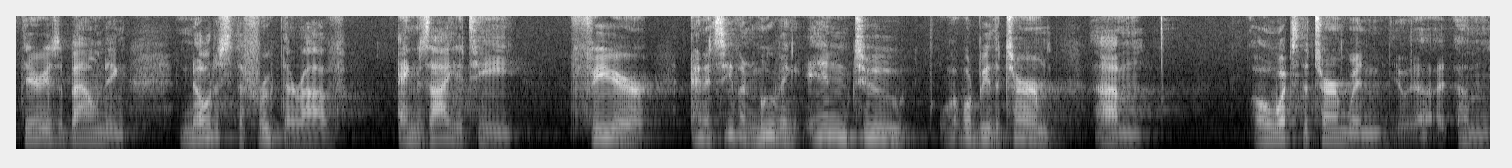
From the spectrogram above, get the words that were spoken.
theories abounding. Notice the fruit thereof anxiety, fear, and it's even moving into what would be the term? Um, oh, what's the term when uh, um,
